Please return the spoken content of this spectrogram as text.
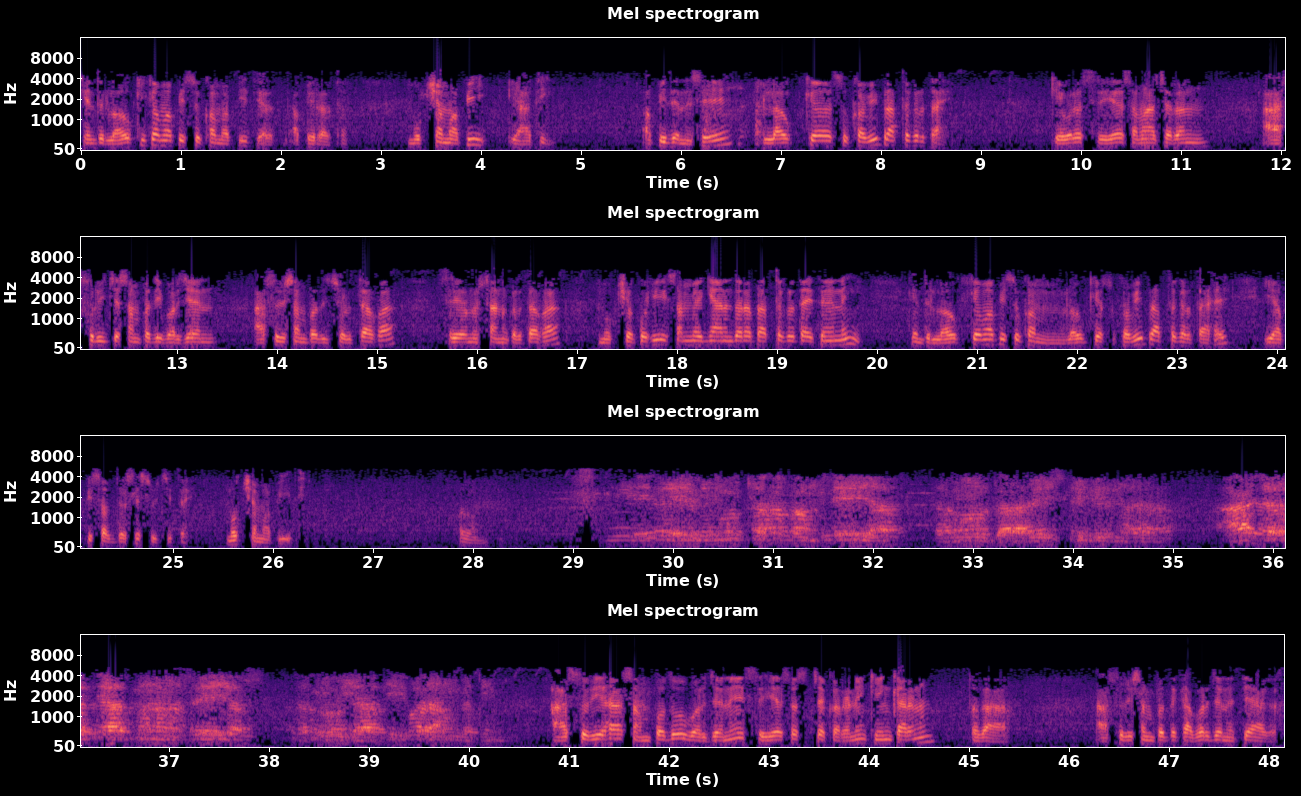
किन्तु लौकिकम अपनी सुखम अपीर्थ मोक्षम अपी याति। अपी देने से लौक्य सुख भी प्राप्त करता है। केवल श्रेय समाचरण आसुरी संपत्ति वर्जन आसुरी संपत्ति छोड़ता हुआ, श्रेय अनुष्ठान करता हुआ मोक्ष को ही सम्य ज्ञान द्वारा प्राप्त करता है, इतने नहीं। किंतु लौकिकम अपनी सुखम लौकिक सुख भी प्राप्त करता है यह अपनी शब्द से सूचित है। मोक्षम अपी थी आश्चर्य संपदो वर्जने श्रेयस करणे किं कारण? तदा आसुरी संपद का वर्जन त्याग।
